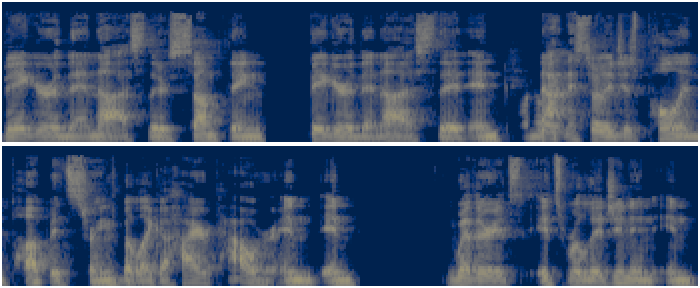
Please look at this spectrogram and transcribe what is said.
bigger than us. There's something bigger than us that, and not necessarily just pulling puppet strings, but like a higher power. And, and whether it's, it's religion in, in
